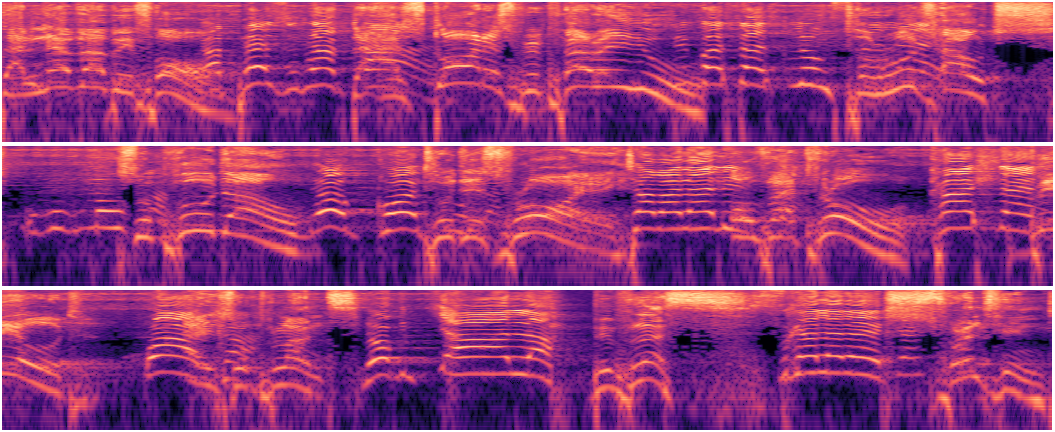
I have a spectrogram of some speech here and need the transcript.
than never before. as God is preparing you to root out, to pull down, to destroy, overthrow, build, and to plant. Be blessed, Strengthened.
